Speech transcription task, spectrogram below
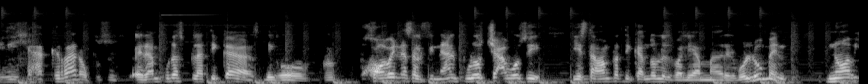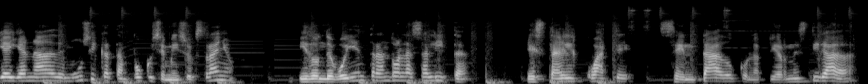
Y dije, ah, qué raro, pues eran puras pláticas, digo, jóvenes al final, puros chavos y, y estaban platicando, les valía madre el volumen. No había ya nada de música tampoco y se me hizo extraño. Y donde voy entrando a la salita, está el cuate sentado con la pierna estirada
